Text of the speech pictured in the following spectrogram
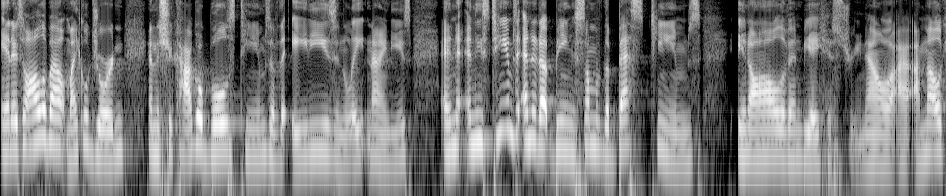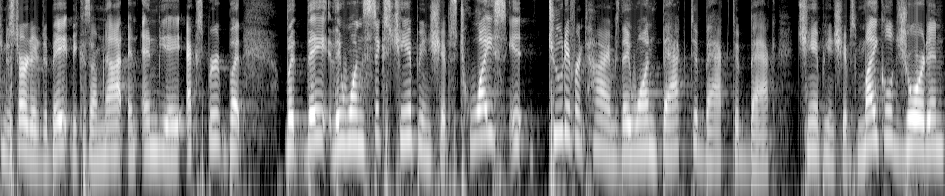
And it's all about Michael Jordan and the Chicago Bulls teams of the 80s and late 90s. And, and these teams ended up being some of the best teams in all of NBA history. Now, I, am not looking to start a debate because I'm not an NBA expert, but but they they won six championships twice it, two different times they won back to back to back championships. Michael jordan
